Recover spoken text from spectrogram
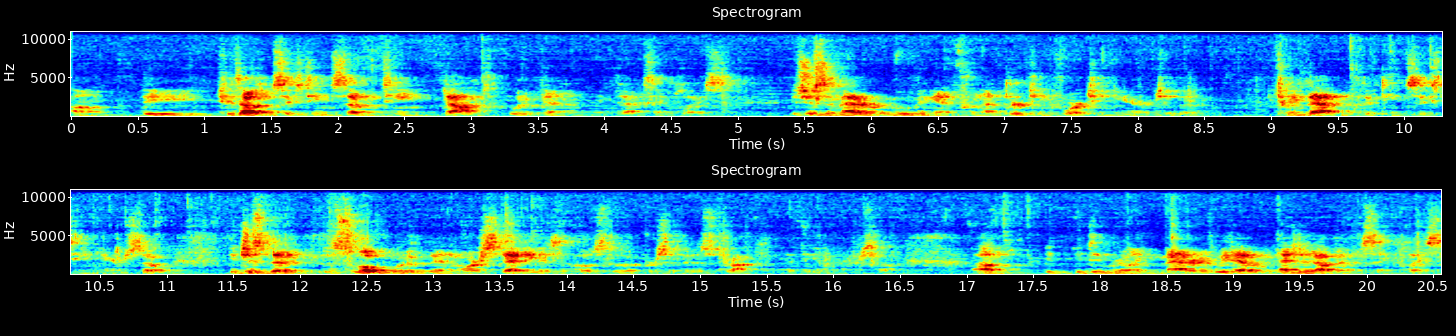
um, the 2016-17 dot would have been in the exact same place. It's just a matter of moving it from that 13-14 year to the, between that and the 15-16 years. So it just, the, the slope would have been more steady as opposed to a precipitous drop at the end there. So um, it, it didn't really matter. We'd have ended up in the same place.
